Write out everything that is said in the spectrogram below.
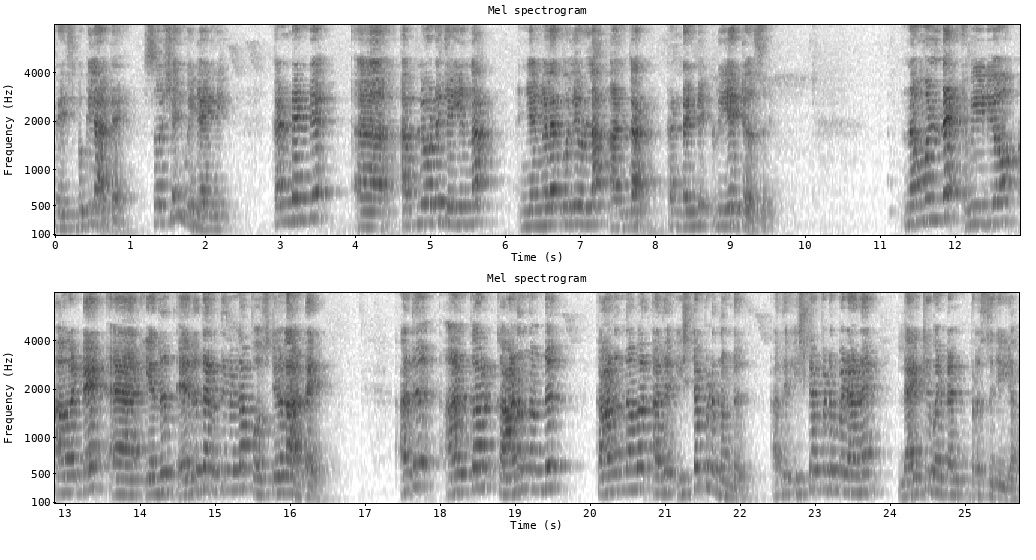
ഫേസ്ബുക്കിലാകട്ടെ സോഷ്യൽ മീഡിയയിൽ കണ്ടന്റ് അപ്ലോഡ് ചെയ്യുന്ന ഞങ്ങളെ പോലെയുള്ള ആൾക്കാർ കണ്ടന്റ് ക്രിയേറ്റേഴ്സ് നമ്മളുടെ വീഡിയോ ആകട്ടെ ഏത് ഏത് തരത്തിലുള്ള പോസ്റ്റുകളാകട്ടെ അത് ആൾക്കാർ കാണുന്നുണ്ട് കാണുന്നവർ അത് ഇഷ്ടപ്പെടുന്നുണ്ട്. അത് ഇഷ്ടപ്പെടുമ്പോഴാണ് ലൈക്ക് ബട്ടൺ പ്രസ് ചെയ്യുക.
